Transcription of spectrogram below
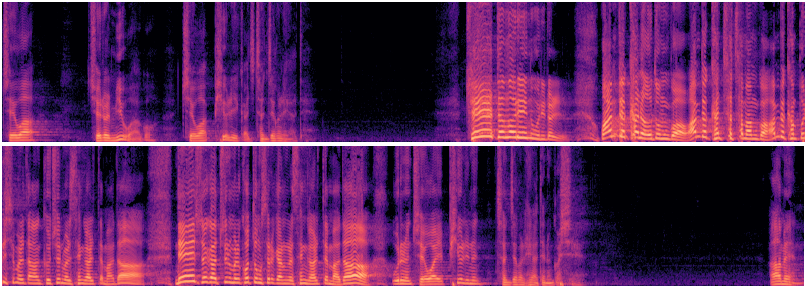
죄와 죄를 미워하고 죄와 피 흘리기까지 전쟁을 해야 돼. 죄 덩어리인 우리를 완벽한 어둠과 완벽한 처참함과 완벽한 버리심을 당한 그 주님을 생각할 때마다 내 죄가 주님을 고통스럽게 하는 걸 생각할 때마다 우리는 죄와의 피 흘리는 전쟁을 해야 되는 것이에요. 아멘.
